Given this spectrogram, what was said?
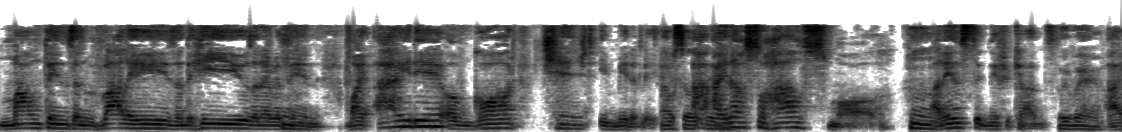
mountains and valleys and the hills and everything, hmm. my idea of God changed immediately. Absolutely. I, I now saw how small Hmm. and insignificant we were. I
